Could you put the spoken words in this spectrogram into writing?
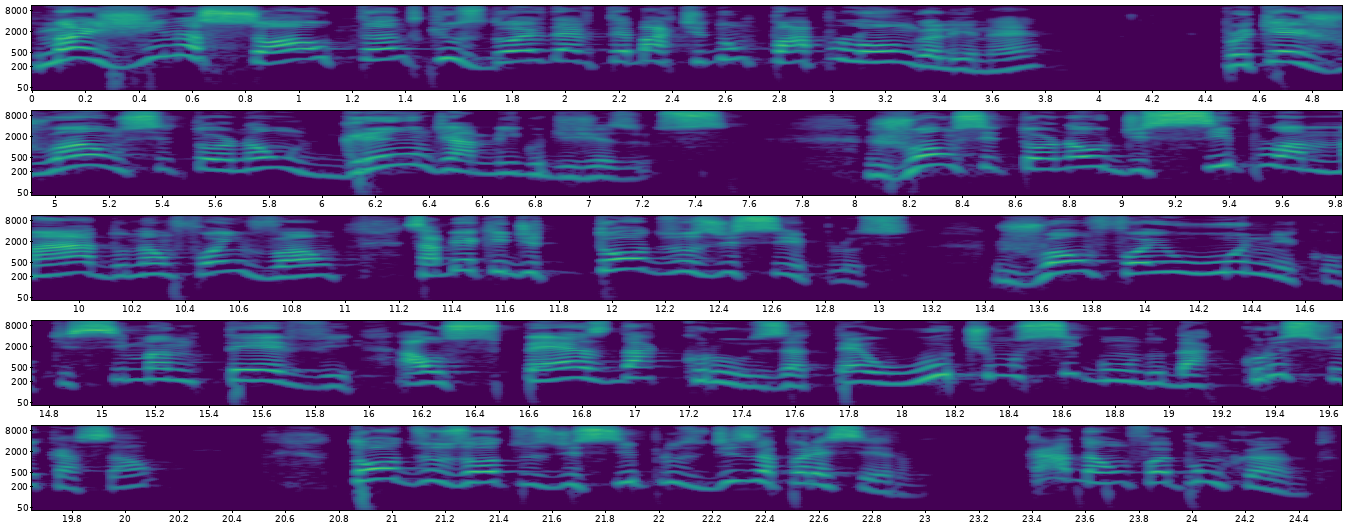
Imagina só o tanto que os dois devem ter batido um papo longo ali, né? Porque João se tornou um grande amigo de Jesus. João se tornou discípulo amado, não foi em vão. Sabia que de todos os discípulos, João foi o único que se manteve aos pés da cruz até o último segundo da crucificação. Todos os outros discípulos desapareceram. Cada um foi para um canto.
